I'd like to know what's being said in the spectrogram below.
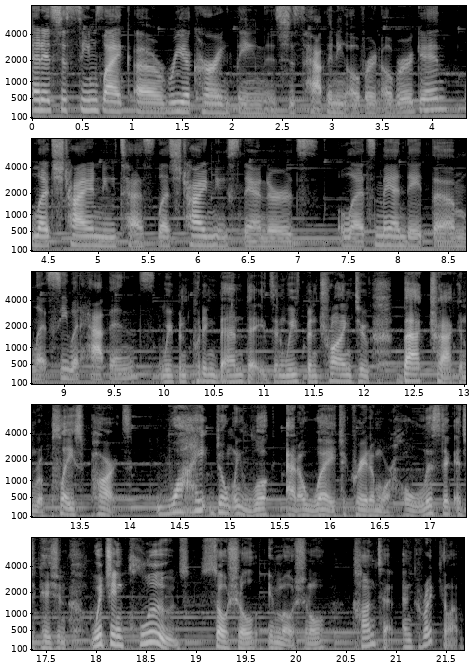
And it just seems like a reoccurring thing. It's just happening over and over again. Let's try a new test. Let's try new standards. Let's mandate them. Let's see what happens. We've been putting band-aids and we've been trying to backtrack and replace parts. Why don't we look at a way to create a more holistic education which includes social, emotional content and curriculum?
